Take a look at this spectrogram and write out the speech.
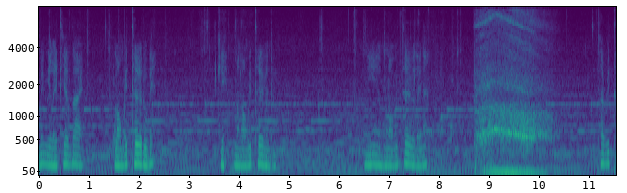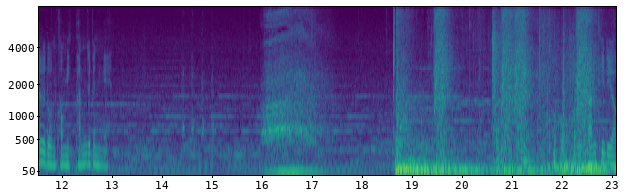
ไม่มีอะไรเทียบได้ ลองวิเทอร์ดูไหมโอเค มาลองวิเทอร์กันดู นี่มาลองวิเทอร์กันเลยนะ ถ้าวิเทอร์โดนคอมิกพันจะเป็นไงโอ้โหคอมพันทีเดียว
